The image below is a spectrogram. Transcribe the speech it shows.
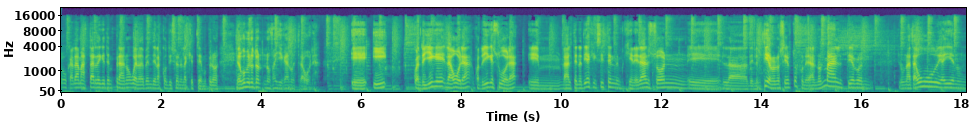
ojalá más tarde que temprano, bueno, depende de las condiciones en las que estemos, pero en algún minuto nos va a llegar nuestra hora. Eh, y cuando llegue la hora, cuando llegue su hora, em, las alternativas que existen en general son eh, la del entierro, ¿no es cierto? Funeral normal, entierro en, en un ataúd y ahí en un,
